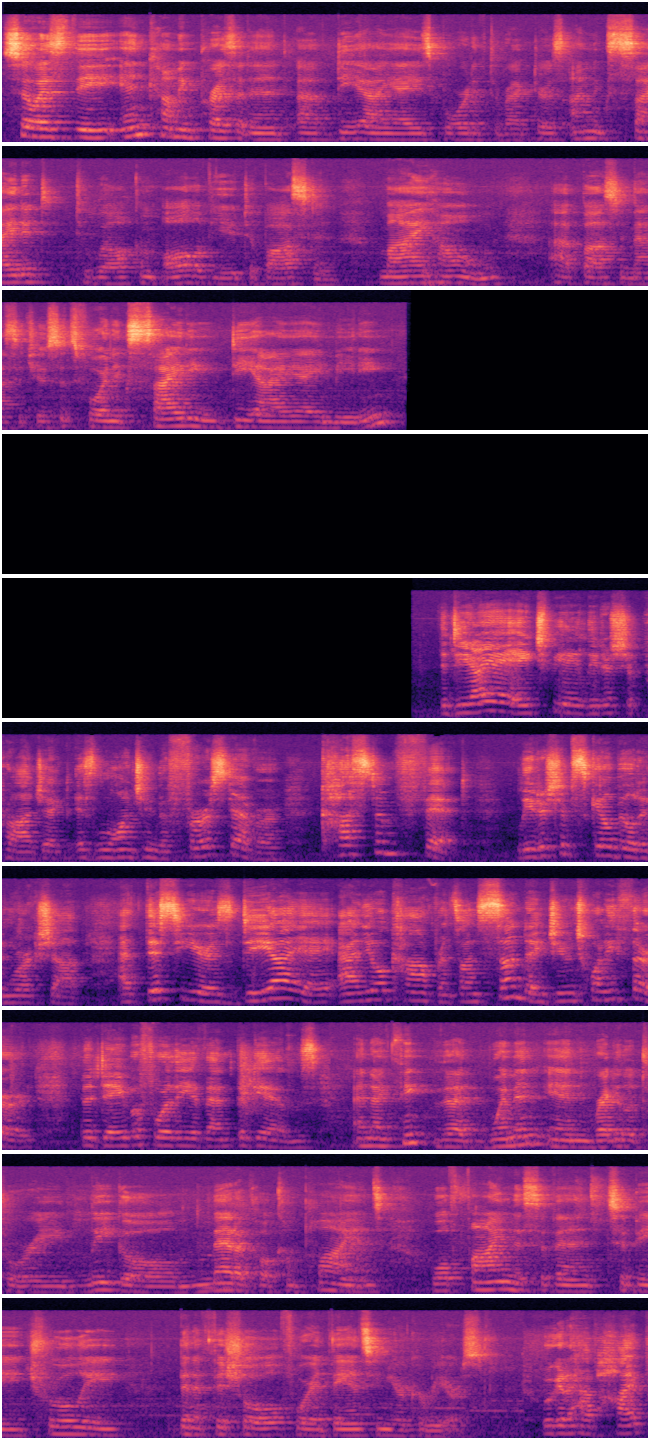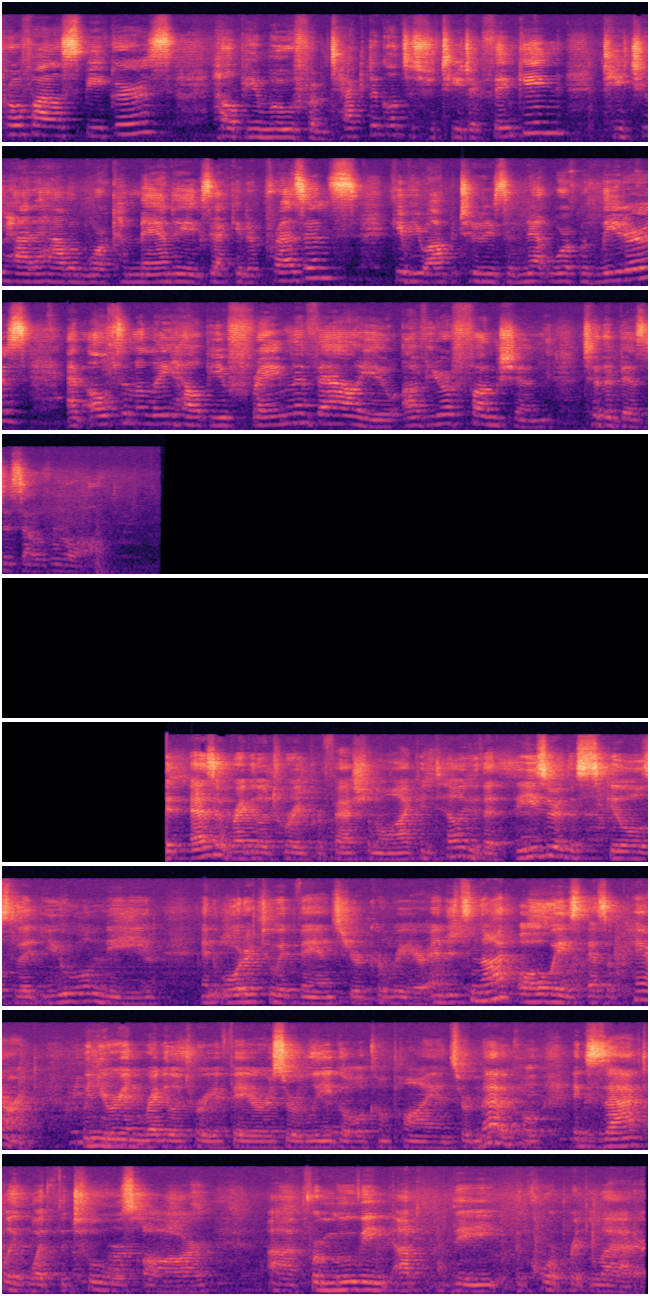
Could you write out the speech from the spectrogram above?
So as the incoming president of DIA's Board of Directors, I'm excited to welcome all of you to Boston, my home, uh, Boston, Massachusetts, for an exciting DIA meeting. The DIA HBA Leadership Project is launching the first ever custom fit leadership skill building workshop at this year's DIA annual conference on Sunday, June 23rd, the day before the event begins. And I think that women in regulatory, legal, medical compliance will find this event to be truly beneficial for advancing your careers. We're going to have high-profile speakers help you move from technical to strategic thinking, teach you how to have a more commanding executive presence, give you opportunities to network with leaders, and ultimately help you frame the value of your function to the business overall. As a regulatory professional, I can tell you that these are the skills that you will need in order to advance your career. And it's not always as a parent when you're in regulatory affairs or legal compliance or medical exactly what the tools are uh, for moving up the, the corporate ladder.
